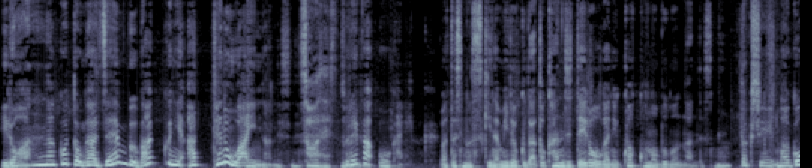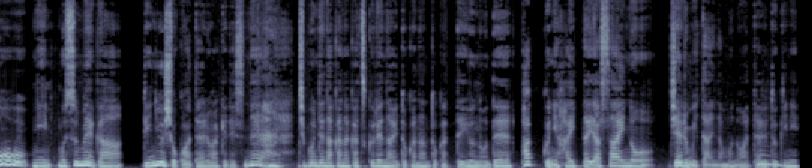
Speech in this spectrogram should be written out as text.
いろんなことが全部バックにあってのワインなんですね。そうです、ね、それがオーガニック。私の好きな魅力だと感じているオーガニックはこの部分なんですね。私、孫に娘が離乳食を与えるわけですね、はい、自分でなかなか作れないとかなんとかっていうので、パックに入った野菜のジェルみたいなものを与えるときに、うん、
